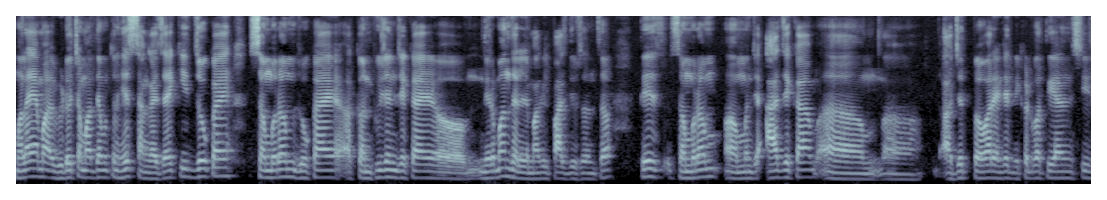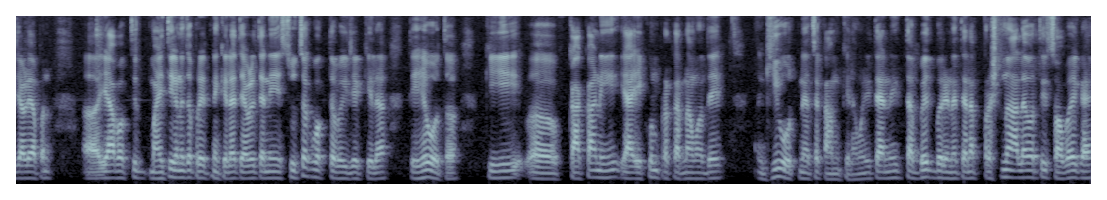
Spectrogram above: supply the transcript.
मला या मा- व्हिडिओच्या माध्यमातून हेच सांगायचं आहे की जो काय संभ्रम जो काय कन्फ्युजन जे काय निर्माण झालेलं आहे मागील पाच दिवसांचं ते संभ्रम म्हणजे आज एका अजित पवार यांच्या निकटवर्तीयांशी ज्यावेळी आपण या बाबतीत माहिती घेण्याचा प्रयत्न केला त्यावेळी त्यांनी सूचक वक्तव्य जे केलं ते हे होतं की अ, काकांनी या एकूण प्रकरणामध्ये घी ओतण्याचं काम केलं. म्हणजे त्यांनी तब्येत बरी नाही. त्यांना प्रश्न आल्यावरती स्वाभाविक आहे.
